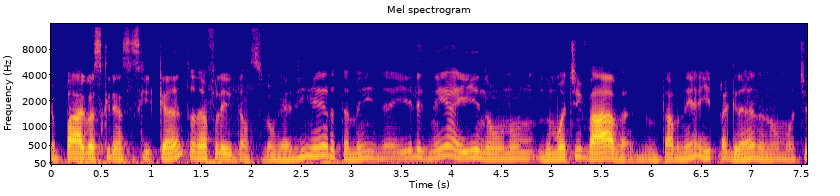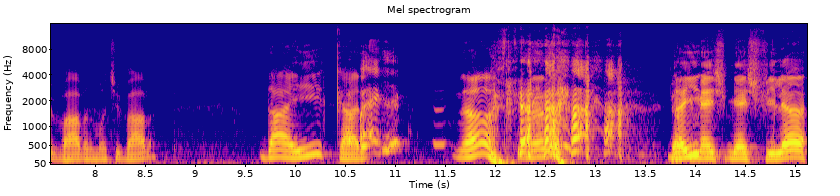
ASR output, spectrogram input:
eu pago as crianças que cantam, né? Eu falei, não, vocês vão ganhar dinheiro também, né? E eles nem aí, não, não, não motivava, não tava nem aí pra grana, não motivava, não motivava. Daí, cara. Não, não. Daí minhas, minhas filhas,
